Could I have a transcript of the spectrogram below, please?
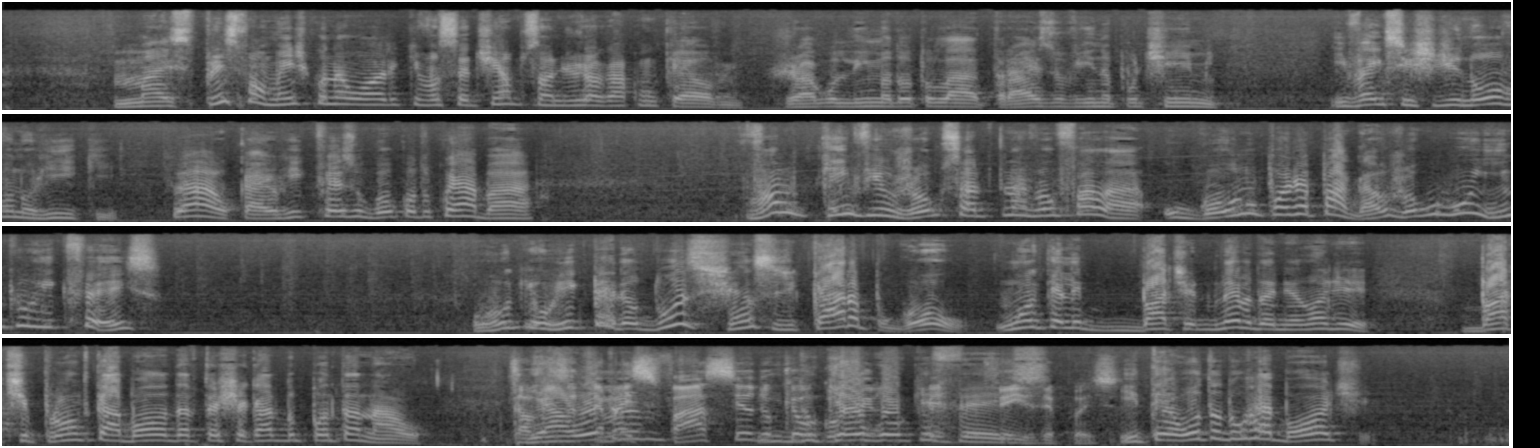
Mas principalmente quando eu olho que você tinha a opção de jogar com o Kelvin, joga o Lima do outro lado, traz o Vina pro time. E vai insistir de novo no Rick. Ah, o Caio Rick fez o gol contra o Cuiabá. Vamos, quem viu o jogo sabe que nós vamos falar. O gol não pode apagar o jogo ruim que o Rick fez. O Rick, o Rick perdeu duas chances de cara pro gol. Uma que ele bate, lembra, Danilo, onde bate pronto que a bola deve ter chegado do Pantanal. Talvez E a até outra- mais fácil do que o gol que ele que fe- fez. fez depois. E tem outra do rebote.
